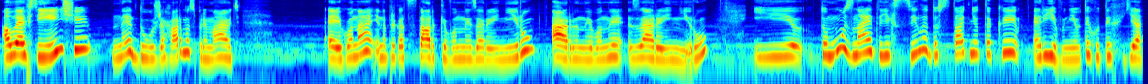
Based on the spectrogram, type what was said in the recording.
Але всі інші не дуже гарно сприймають Ейгона. І, наприклад, Старки вони за Рейніру, Арени вони за Рейніру. І тому, знаєте, їх сили достатньо таки рівні. У тих у тих є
